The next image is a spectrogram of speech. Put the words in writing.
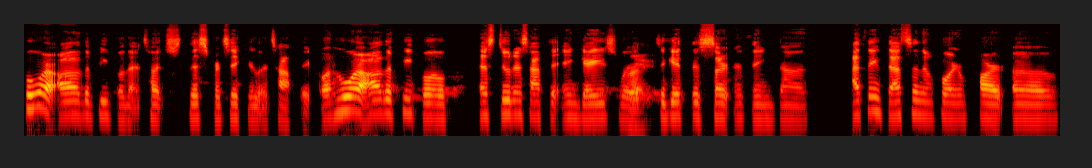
who are all the people that touch this particular topic? Or who are all the people that students have to engage with Right. to get this certain thing done? I think that's an important part of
